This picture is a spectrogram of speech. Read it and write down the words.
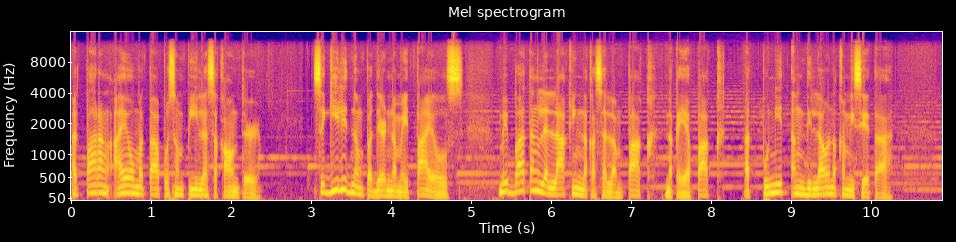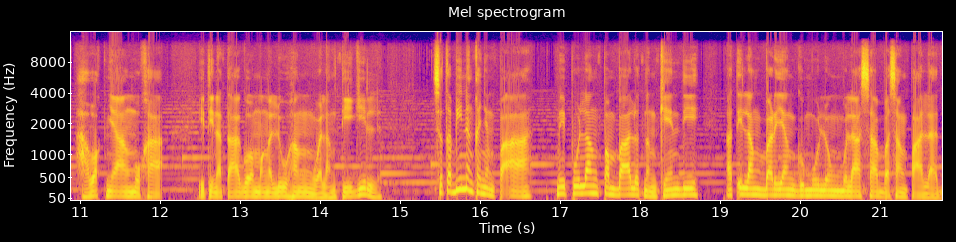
at parang ayaw matapos ang pila sa counter. Sa gilid ng pader na may tiles, may batang lalaking nakasalampak, nakayapak, at punit ang dilaw na kamiseta. Hawak niya ang mukha, itinatago ang mga luhang walang tigil. Sa tabi ng kanyang paa, may pulang pambalot ng candy at ilang baryang gumulong mula sa basang palad.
